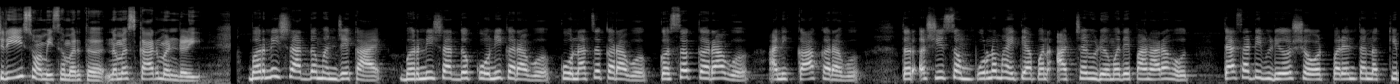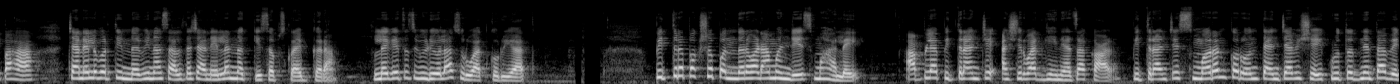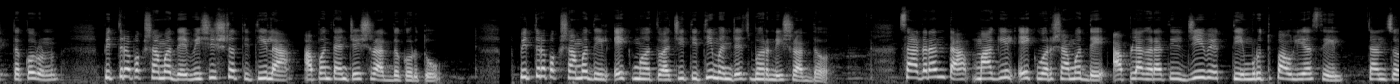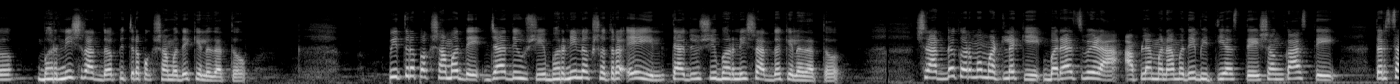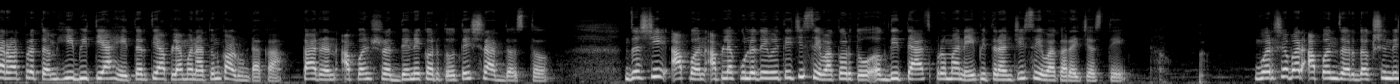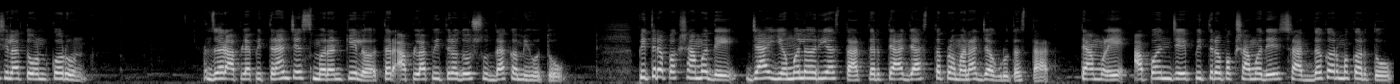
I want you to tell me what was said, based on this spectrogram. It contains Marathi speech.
श्री स्वामी समर्थ. नमस्कार मंडळी. भरणी श्राद्ध म्हणजे काय? भरणी श्राद्ध कोणी करावं? कोणाचं करावं? कसं करावं? आणि का करावं? तर अशी संपूर्ण माहिती आपण आजच्या व्हिडिओमध्ये पाहणार आहोत. त्यासाठी व्हिडिओ शेवटपर्यंत नक्की पहा. चॅनेलवरती नवीन असाल तर चॅनेलला नक्की सबस्क्राईब करा. लगेचच व्हिडिओला सुरुवात करूयात. पितृपक्ष पंधरवाडा म्हणजेच महालय. आपल्या पित्रांचे आशीर्वाद घेण्याचा काळ. पित्रांचे स्मरण करून त्यांच्याविषयी कृतज्ञता व्यक्त करून पितृपक्षामध्ये विशिष्ट तिथीला आपण त्यांचे श्राद्ध करतो. पितृपक्षामधील एक महत्त्वाची तिथी म्हणजेच भरणी श्राद्ध. साधारणतः मागील एक वर्षामध्ये आपल्या घरातील जी व्यक्ती मृत पावली असेल त्यांचं भरणी श्राद्ध पितृपक्षामध्ये केलं जातं. पितृपक्षामध्ये ज्या दिवशी भरणी नक्षत्र येईल त्या दिवशी भरणी श्राद्ध केलं जातं. श्राद्ध कर्म म्हटलं की बऱ्याच वेळा आपल्या मनामध्ये भीती असते शंका असते. तर सर्वात प्रथम ही भीती आहे तर ती आपल्या मनातून काढून टाका. कारण आपण श्रद्धेने करतो ते श्राद्ध असतं. जशी आपण आपल्या कुलदेवतेची सेवा करतो अगदी त्याचप्रमाणे पितरांची सेवा करायची असते. वर्षभर आपण जर दक्षिण दिशेला तोंड करून जर आपल्या पितरांचे स्मरण केलं तर आपला पितृदोषसुद्धा कमी होतो. पितृपक्षामध्ये ज्या यमलहरी असतात तर त्या जास्त प्रमाणात जागृत असतात. त्यामुळे आपण जे पितृपक्षामध्ये श्राद्ध कर्म करतो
